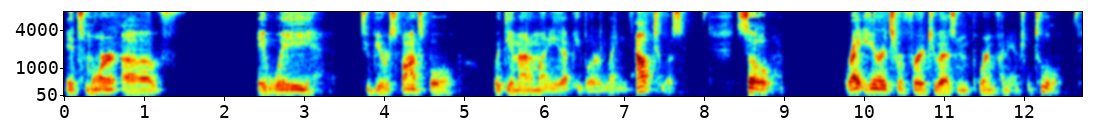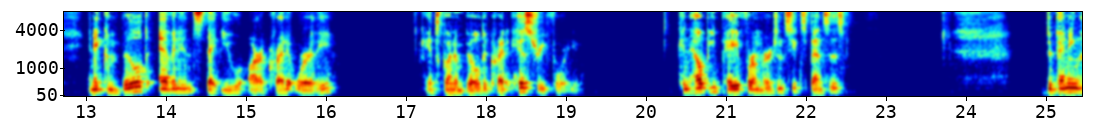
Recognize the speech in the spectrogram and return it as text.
It's more of a way to be responsible with the amount of money that people are lending out to us. So, right here, it's referred to as an important financial tool. And it can build evidence that you are credit worthy. It's going to build a credit history for you. Can help you pay for emergency expenses depending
